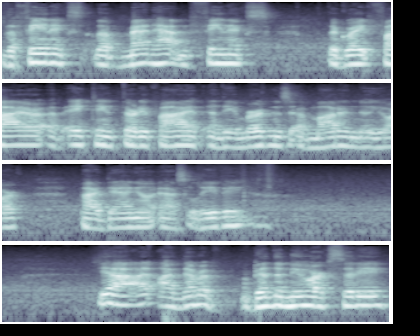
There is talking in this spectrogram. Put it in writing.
the Phoenix, the Manhattan Phoenix, the Great Fire of 1835, and the Emergence of Modern New York by Daniel S. Levy. Yeah, I, I've never been to New York City.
